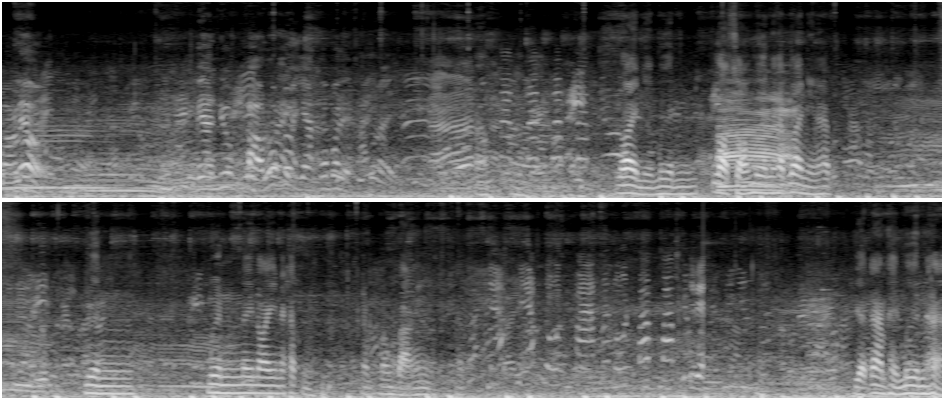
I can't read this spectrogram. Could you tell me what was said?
บอกแล้วแมนยูเปล่าลดหน่อยากจะบริขายเท่าไหร่เอาร้อยนี่หมื่นหลอดสองหมื่นนะครับร้อยนี่นะครับหมื่นหมื่นน้อยๆนะครับครับบางๆนะครับบากมาโดนปั๊บเด็กเวียดนามให้หมื่นหา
